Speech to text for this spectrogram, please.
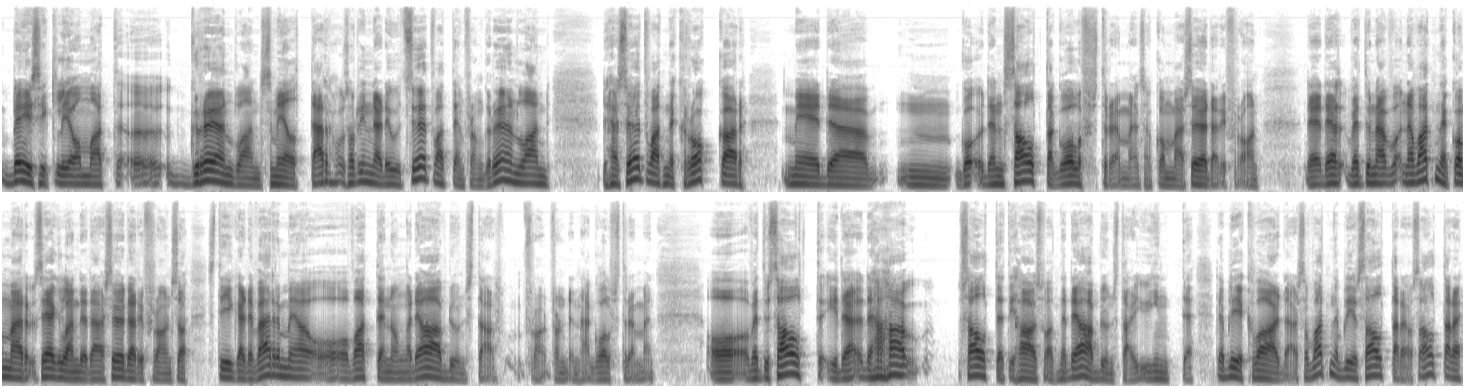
basically om att uh, Grönland smälter och så rinner det ut sötvatten från Grönland. Det här sötvattnet krockar med uh, mm, den salta Golfströmmen som kommer söderifrån. Det, det, vet du, när, när vattnet kommer seglande där söderifrån så stiger det värme och, och vattenånga det avdunstar från, från den här Golfströmmen. Och, vet du, salt i det, det här saltet i havsvattnet, det avdunstar ju inte, det blir kvar där. Så vattnet blir saltare och saltare,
